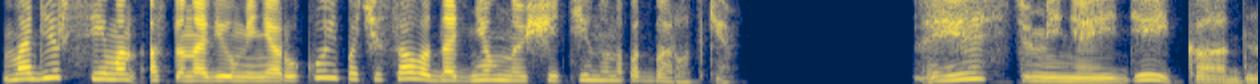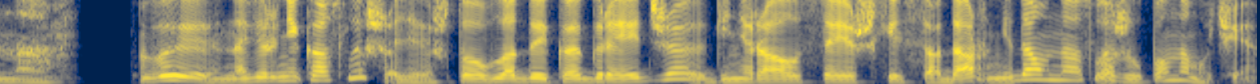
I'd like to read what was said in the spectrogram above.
Мадир Симон остановил меня рукой и почесал однодневную щетину на подбородке. «Есть у меня идейка одна. Вы наверняка слышали, что владыка Грейджа, генерал Сейш Хильсадар, недавно сложил полномочия.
